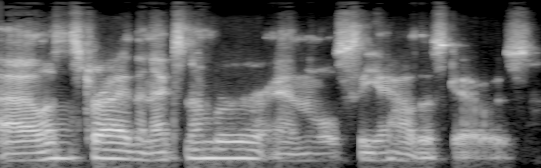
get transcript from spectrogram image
Uh, let's try the next number and we'll see how this goes.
